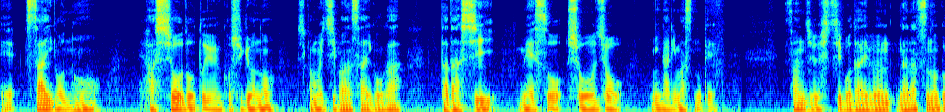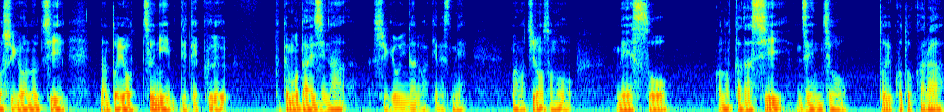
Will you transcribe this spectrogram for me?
え最後の八正道というご修行のしかも一番最後が正しい瞑想症状になりますので37菩提分7つのご修行のうちなんと4つに出てくるとても大事な修行になるわけですね。まあ、もちろんその瞑想この正しい禅情ということから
